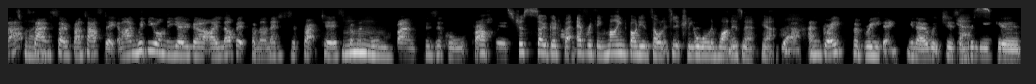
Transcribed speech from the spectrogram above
that sounds so fantastic. And I'm with you on the yoga. I love it from a meditative practice, mm. from an all round physical practice. Oh, it's just so good for everything mind, body, and soul. It's literally all in one, isn't it? Yeah. Yeah. And great for breathing, you know, which is yes. a really good,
